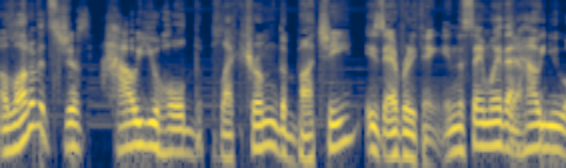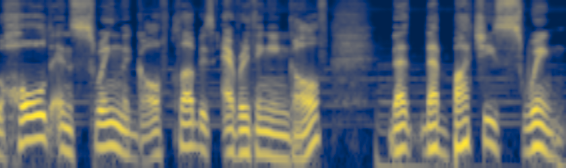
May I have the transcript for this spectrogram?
A lot of it's just how you hold the plectrum, the bachi is everything. In the same way that yeah. how you hold and swing the golf club is everything in golf. That that bachi swing,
